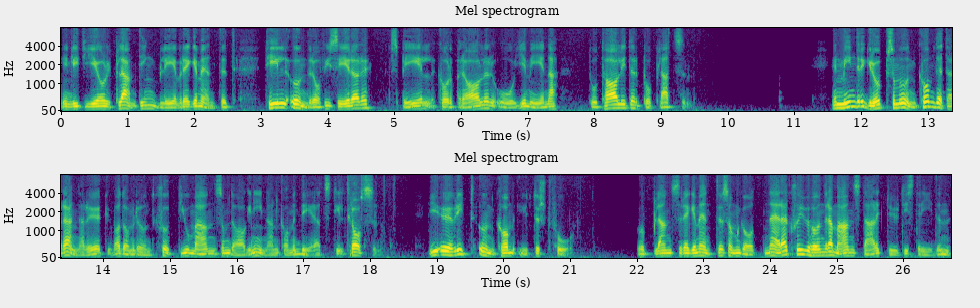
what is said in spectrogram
Enligt Georg Planting blev regementet till underofficerare, spel, korporaler och gemena totaliter på platsen. En mindre grupp som undkom detta Ragnarök var de runt 70 man som dagen innan kommenderats till Trossen. I övrigt undkom ytterst få. Upplands regemente som gått nära 700 man starkt ut i striden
